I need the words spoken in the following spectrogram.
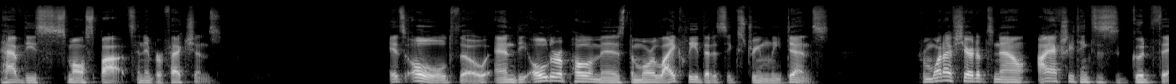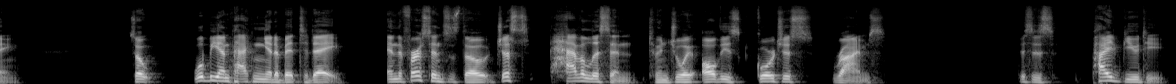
have these small spots and imperfections. It's old, though, and the older a poem is, the more likely that it's extremely dense. From what I've shared up to now, I actually think this is a good thing. So, we'll be unpacking it a bit today. In the first instance, though, just have a listen to enjoy all these gorgeous rhymes. This is Pied Beauty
